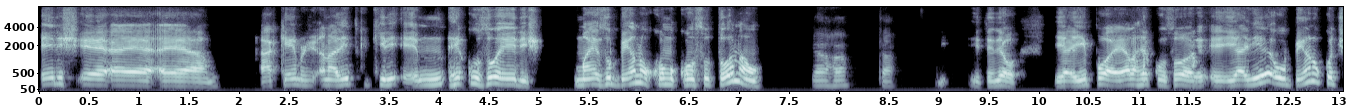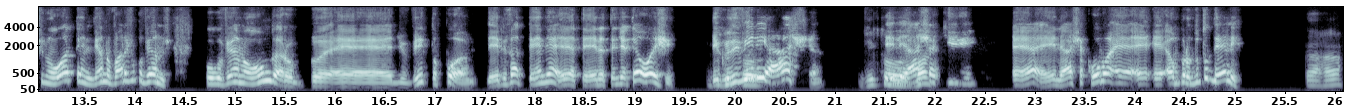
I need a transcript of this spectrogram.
eles. É, é, é, a Cambridge Analytica queria, é, recusou eles, mas o Bannon, como consultor, não. Aham, uhum, tá. Entendeu? E aí, pô, ela recusou. E, e aí o Bannon continuou atendendo vários governos. O governo húngaro de Victor, pô, eles atendem, ele atende até hoje. Inclusive, Victor, ele acha. Victor ele acha que. É, ele acha que é, é, é um produto dele. Aham. Uhum.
